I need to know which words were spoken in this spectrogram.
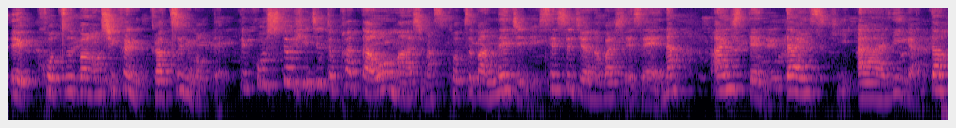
え骨盤をしっかりがっつり持って。で腰と肘と肩を回します。骨盤ねじり。背筋を伸ばしてせーの。愛してる大好きありがとう。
